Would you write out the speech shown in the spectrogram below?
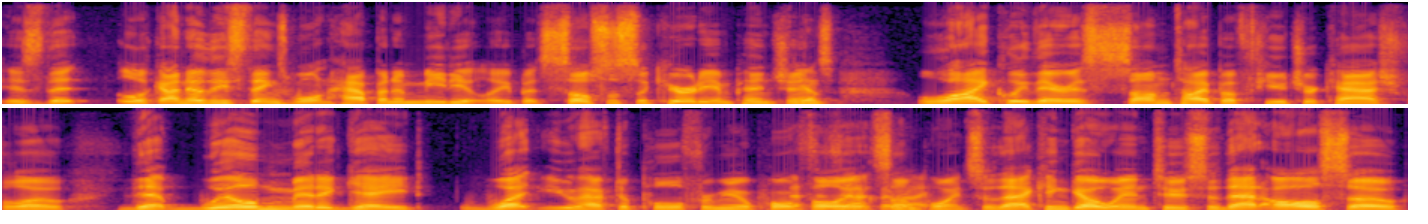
is that look, I know these things won't happen immediately, but social security and pensions likely there is some type of future cash flow that will mitigate what you have to pull from your portfolio at some right. point. So that can go into so that also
